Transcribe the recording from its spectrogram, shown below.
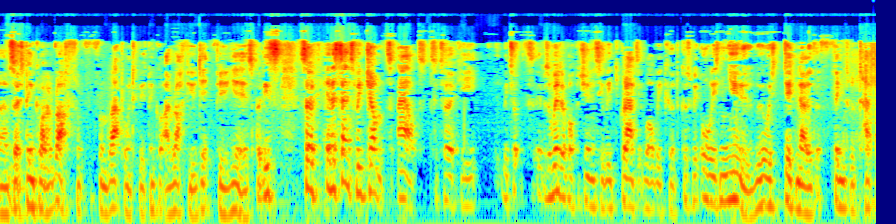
Um, so it's been quite a rough, from, from, that point of view, it's been quite a rough few, few years. But it's, so, in a sense, we jumped out to Turkey. We took it was a window of opportunity. We grabbed it while we could because we always knew, we always did know that things would have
